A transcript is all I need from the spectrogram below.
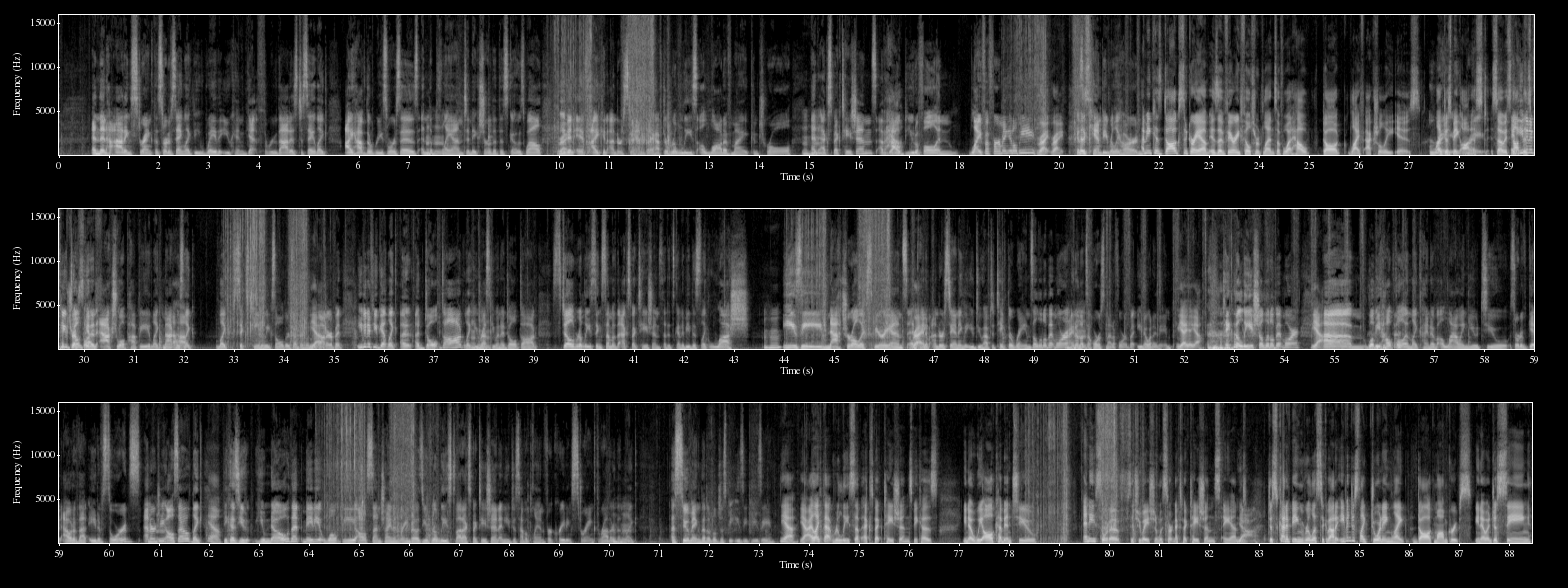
and then adding strength is sort of saying like the way that you can get through that is to say like I have the resources and the Mhm. plan to make sure that this goes well Right. even if I can understand that I have to release a lot of my control and Mhm. expectations of how beautiful and life affirming it'll be Right, right. because it can be really hard. I mean, because Dogstagram is a very filtered lens of what how dog life actually is. like just being honest. right. So it's and not even if you don't get an actual puppy, like Mac was Uh-huh. like like 16 weeks old or something when Yeah. we got her. But even if you get like a adult dog, like you Mhm. rescue an adult dog, still releasing some of the expectations that it's going to be this like lush, Mhm. easy, natural experience, and Right. kind of understanding that you do have to take the reins a little bit more. I know Mhm. that's a horse metaphor, but you know what I mean. Yeah, yeah, yeah. Take the leash a little bit more yeah. um will be helpful in like kind of allowing you to sort of get out of that eight of swords energy Mhm. also like yeah. because you you know that maybe it won't be all sunshine and rainbows you've released that expectation and you just have a plan for creating strength rather than Mhm. like assuming that it'll just be easy peasy Yeah, yeah. I like that release of expectations because, you know, we all come into any sort of situation with certain expectations and yeah just kind of being realistic about it. Even just like joining like dog mom groups, you know, and just seeing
